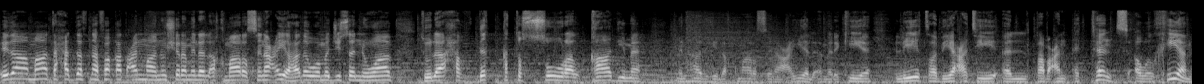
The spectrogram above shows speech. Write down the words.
إذا ما تحدثنا فقط عن ما نشر من الأقمار الصناعية. هذا هو مجلس النواب. تلاحظ دقة الصورة القادمة من هذه الأقمار الصناعية الأمريكية لطبيعة طبعا التنتس أو الخيم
